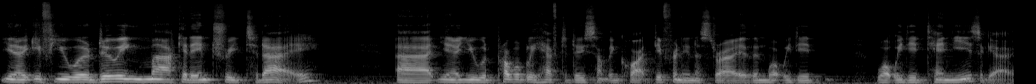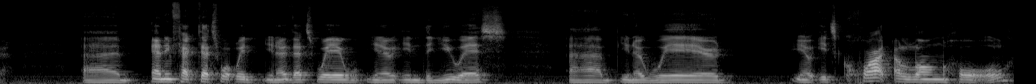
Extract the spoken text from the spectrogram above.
you know if you were doing market entry today, uh, you know you would probably have to do something quite different in Australia than what we did what we did ten years ago. Um, and in fact, that's what we you know that's where you know in the US. Uh, you know, where you know, it's quite a long haul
